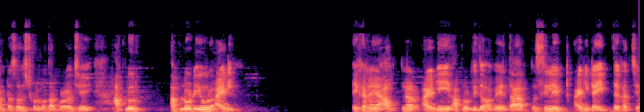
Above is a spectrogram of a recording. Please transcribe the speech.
নামটা সাজেস্ট করল, তারপর হচ্ছে আপলোড আপলোড ইউর আইডি এখানে আপনার আইডি আপলোড দিতে হবে। তা সিলেক্ট আইডি টাইপ দেখাচ্ছে।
